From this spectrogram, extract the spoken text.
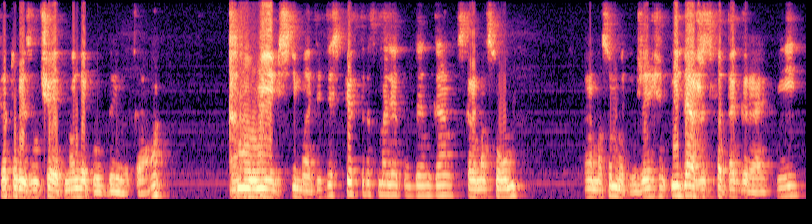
которые излучают молекулы ДНК, а мы умеем снимать эти спектры с молекул ДНК, с хромосом, хромосом этих женщин, и даже с фотографией,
